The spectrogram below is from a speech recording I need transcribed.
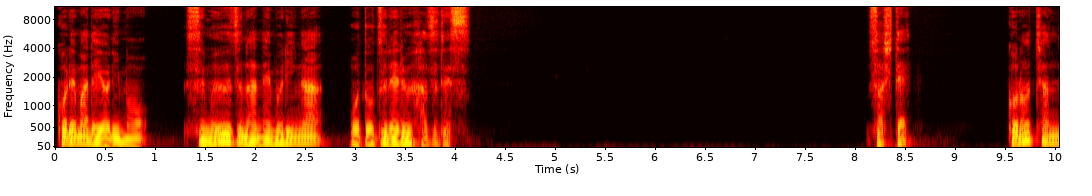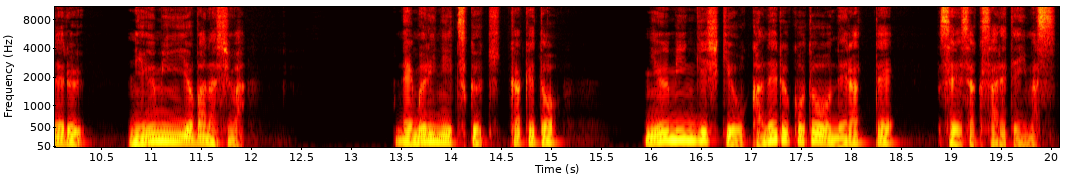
これまでよりもスムーズな眠りが訪れるはずです。そしてこのチャンネル「入眠夜話」は眠りにつくきっかけと入眠儀式を兼ねることを狙って制作されています。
